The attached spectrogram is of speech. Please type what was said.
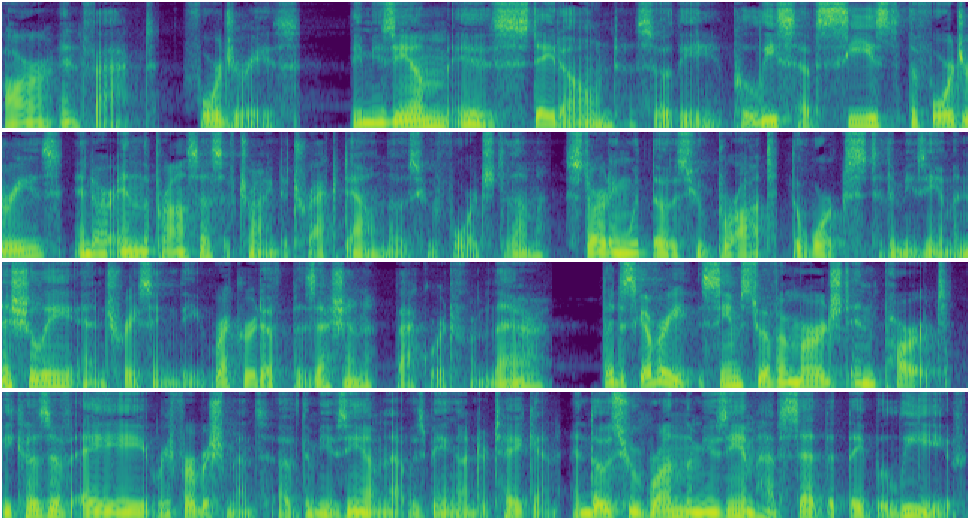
are, in fact, forgeries. The museum is state owned, so the police have seized the forgeries and are in the process of trying to track down those who forged them, starting with those who brought the works to the museum initially and tracing the record of possession backward from there. The discovery seems to have emerged in part because of a refurbishment of the museum that was being undertaken. And those who run the museum have said that they believe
